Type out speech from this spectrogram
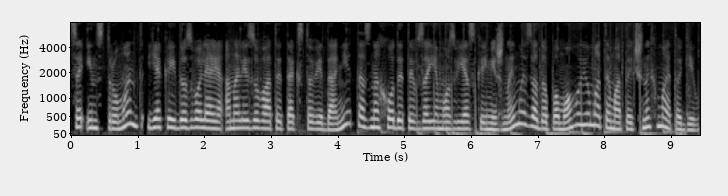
це інструмент, який дозволяє аналізувати текстові дані та знаходити взаємозв'язки між ними за допомогою математичних методів.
